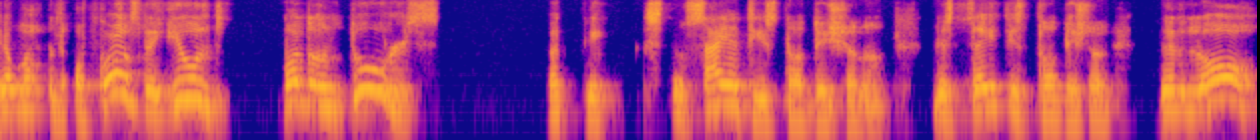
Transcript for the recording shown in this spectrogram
Of course, they use modern tools, but the society is traditional. The state is traditional. The law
